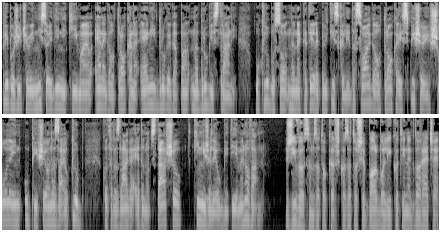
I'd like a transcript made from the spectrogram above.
Pri Božičevi niso edini, ki imajo enega otroka na eni, drugega pa na drugi strani. V klubu so na nekatere pritiskali, da svojega otroka izpišejo iz šole in upišejo nazaj v klub, kot razlaga eden od staršev, ki ni želel biti imenovan. Živel sem za to krško, zato še bolj boli, kot ti nekdo reče:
